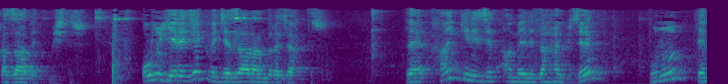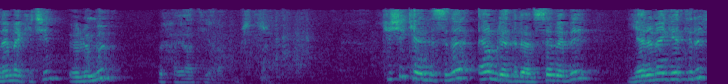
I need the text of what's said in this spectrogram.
gazap etmiştir. Onu yerecek ve cezalandıracaktır. Ve hanginizin ameli daha güzel? Bunu denemek için ölümü ve hayatı yaratmıştır. Kişi kendisine emredilen sebebi yerine getirir,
